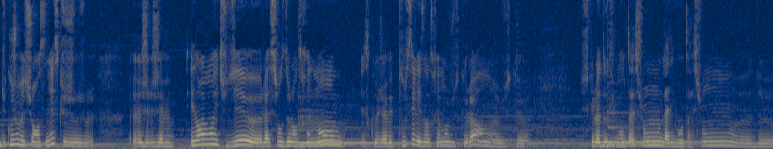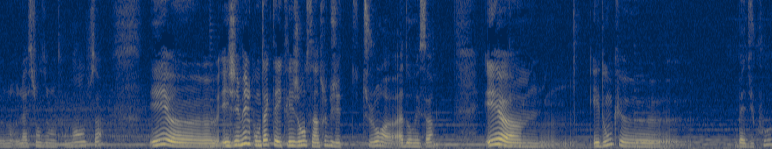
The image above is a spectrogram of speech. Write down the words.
Du coup, je me suis renseignée, parce que j'avais énormément étudié euh, la science de l'entraînement, est-ce que j'avais poussé les entraînements jusque-là, hein, jusque, jusque la documentation, de l'alimentation, euh, de la science de l'entraînement, tout ça. Et, j'aimais le contact avec les gens, c'est un truc que j'ai toujours adoré ça. Et, et donc, bah, du coup,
